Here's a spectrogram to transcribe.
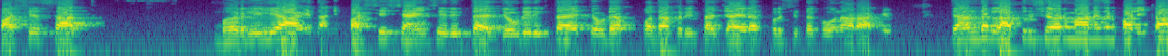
पाचशे सात भरलेली आहेत आणि पाचशे शहाऐंशी रिक्त आहेत. जेवढी रिक्त आहेत तेवढ्या पदाकरिता जाहिरात प्रसिद्ध होणार आहे. त्यानंतर लातूर शहर महानगरपालिका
